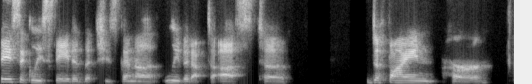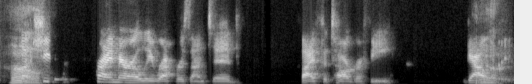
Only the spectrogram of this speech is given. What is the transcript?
basically stated that she's going to leave it up to us to define her. Oh. But she's primarily represented by photography gallery.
